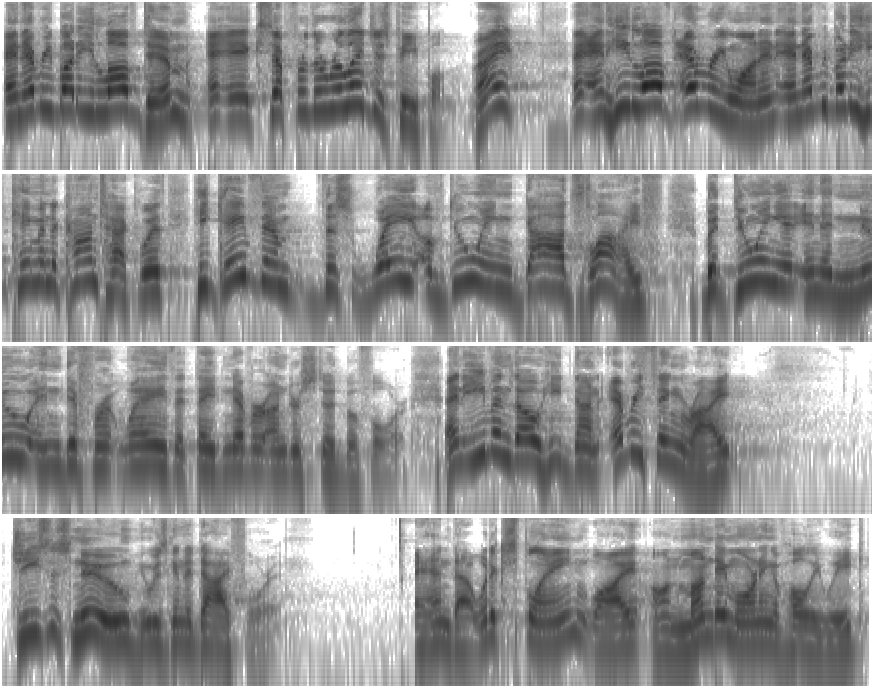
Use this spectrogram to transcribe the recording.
And everybody loved him except for the religious people, right? And he loved everyone and, everybody he came into contact with. He gave them this way of doing God's life, but doing it in a new and different way that they'd never understood before. And even though he'd done everything right, Jesus knew he was going to die for it. And that would explain why on Monday morning of Holy Week,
